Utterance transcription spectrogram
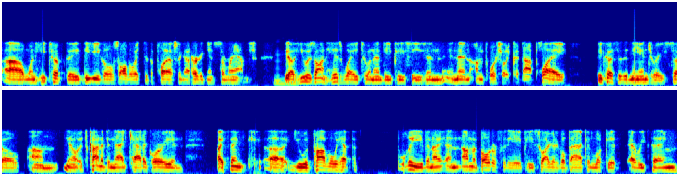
uh, when he took the the Eagles all the way to the playoffs and got hurt against the Rams. Mm-hmm. You know, he was on his way to an MVP season, and then unfortunately could not play because of the knee injury. So, um, you know, it's kind of in that category, and I think uh, you would probably have to believe, and I and I'm a voter for the AP, so I got to go back and look at everything.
